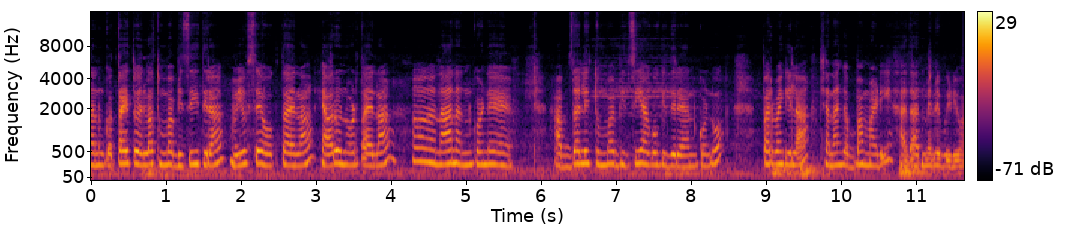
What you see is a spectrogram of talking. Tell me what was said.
ನನಗೆ ಗೊತ್ತಾಯಿತು. ಎಲ್ಲ ತುಂಬ ಬ್ಯುಸಿ ಇದ್ದೀರಾ? ವ್ಯೂಸೇ ಹೋಗ್ತಾ ಇಲ್ಲ. ಯಾರೂ ನೋಡ್ತಾ ಇಲ್ಲ. ನಾನು ಅಂದ್ಕೊಂಡೆ ಹಬ್ಬದಲ್ಲಿ ತುಂಬ ಬ್ಯುಸಿ ಆಗೋಗಿದ್ದೀರಿ ಅಂದ್ಕೊಂಡು ಪರವಾಗಿಲ್ಲ, ಚೆನ್ನಾಗಿ ಹಬ್ಬ ಮಾಡಿ, ಅದಾದಮೇಲೆ ವಿಡಿಯೋ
